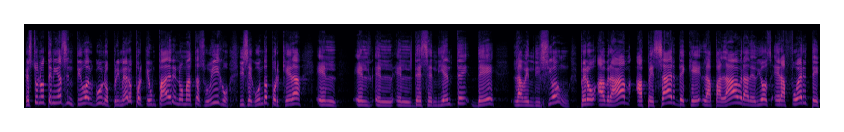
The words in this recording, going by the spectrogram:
Esto no tenía sentido alguno. Primero porque un padre no mata a su hijo y segundo porque era el descendiente de la bendición. Pero Abraham, a pesar de que la palabra de Dios era fuerte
